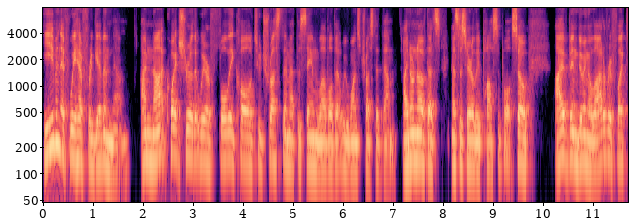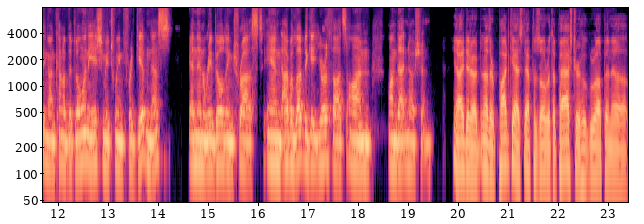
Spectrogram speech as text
even if we have forgiven them, I'm not quite sure that we are fully called to trust them at the same level that we once trusted them. I don't know if that's necessarily possible. So I've been doing a lot of reflecting on kind of the delineation between forgiveness and then rebuilding trust. And I would love to get your thoughts on on that notion. Yeah, I did another podcast episode with a pastor who grew up in a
